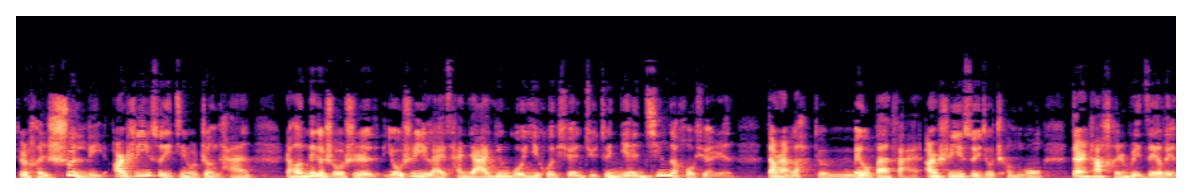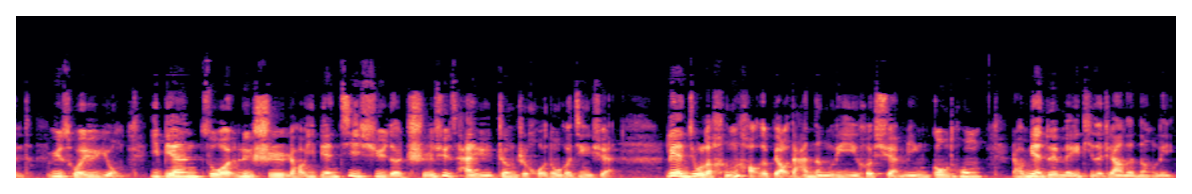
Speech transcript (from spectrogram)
就是很顺利，二十一岁进入政坛，然后那个时候是有史以来参加英国议会选举最年轻的候选人。当然了，就没有办法，二十一岁就成功，但是她很 resilient，愈挫愈勇，一边做律师，然后一边继续的持续参与政治活动和竞选，练就了很好的表达能力和选民沟通，然后面对媒体的这样的能力。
